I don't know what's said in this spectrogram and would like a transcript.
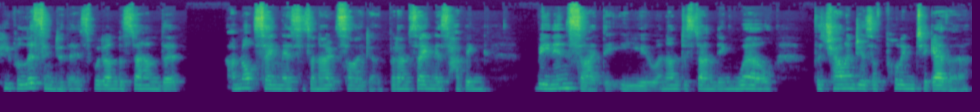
people listening to this would understand that I'm not saying this as an outsider, but I'm saying this having been inside the EU and understanding well the challenges of pulling together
